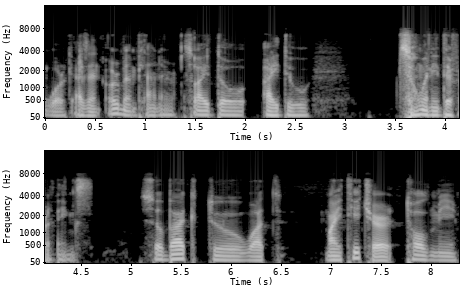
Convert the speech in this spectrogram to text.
work as an urban planner, so I do I do so many different things. So back to what my teacher told me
